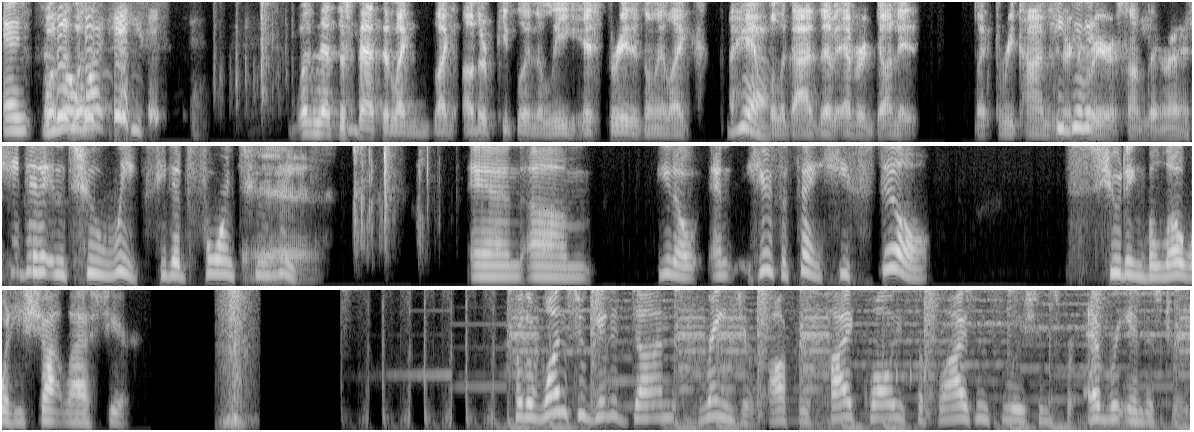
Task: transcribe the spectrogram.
And you know what? He's wasn't that the stat that like like other people in the league history, there's only like a yeah. handful of guys that have ever done it like three times he in their career it, or something, right? He did it in two weeks. He did four in two yeah. weeks. And um, you know, and here's the thing he's still shooting below what he shot last year. For the ones who get it done, Grainger offers high quality supplies and solutions for every industry,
